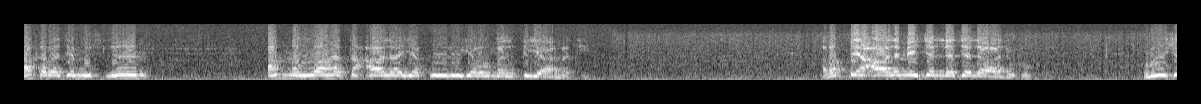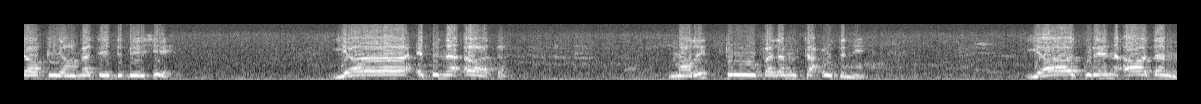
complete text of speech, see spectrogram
أخرج مسلم أن الله تعالى يقول يوم القيامة رب عالم جل جلاله رجا قيامت دبيشه يا ابن آدم مرضت فلم تعدني. يا كرين آدم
